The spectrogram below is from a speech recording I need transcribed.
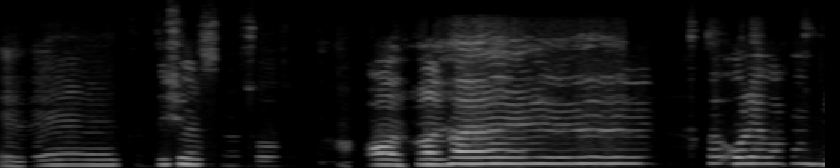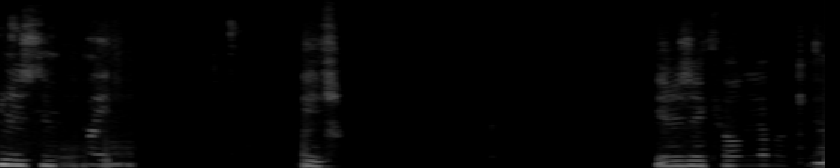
Evet. Dışarısına sol. Ay hay hay. Hay, Oraya bakmak istemiyorum. Hayır. Hayır. Geri zekalıya bak ya.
